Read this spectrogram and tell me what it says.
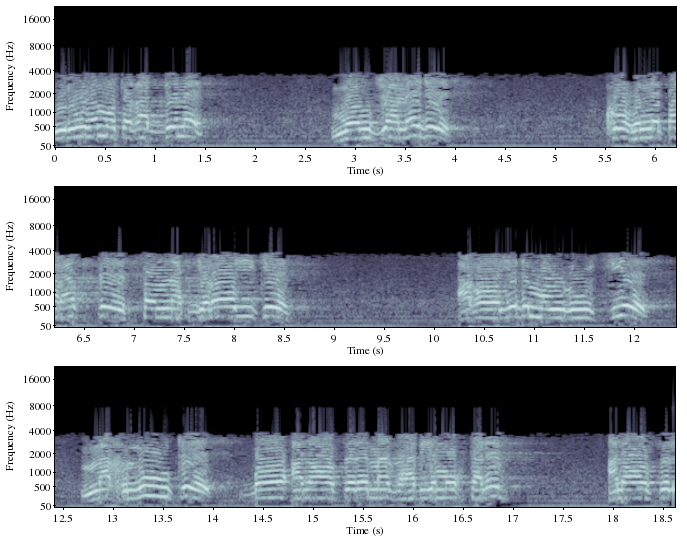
گروه متقدم منجمد کهنه پرست سنتگرایی که عقاید موروسی مخلوط با عناصر مذهبی مختلف عناصر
